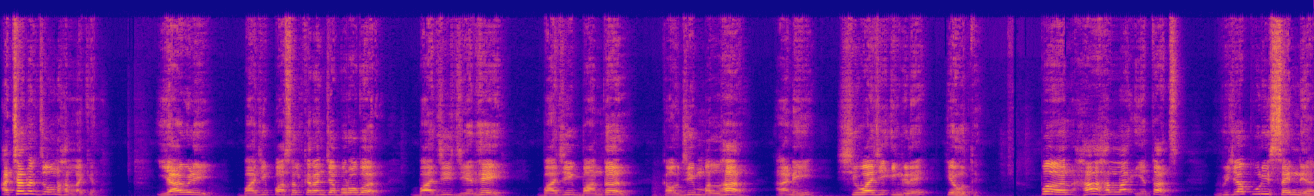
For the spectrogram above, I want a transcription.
अचानक जाऊन हल्ला केला. यावेळी बाजी पासलकरांच्या बरोबर बाजी जेधे बाजी बांदल कावजी मल्हार आणि शिवाजी इंगळे हे होते. पण हा हल्ला येताच विजापुरी सैन्य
